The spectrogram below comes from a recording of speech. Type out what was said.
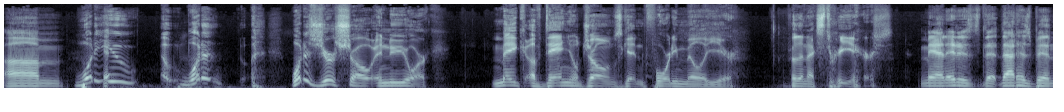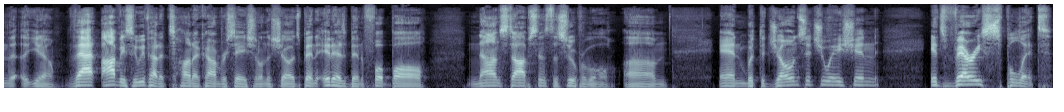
Um, what do you uh, what is, what does your show in New York make of Daniel Jones getting 40 mil a year for the next 3 years? man, it is that that has been uh, you know that obviously we've had a ton of conversation on the show. It's been it has been football nonstop since the Super Bowl. Um, and with the Jones situation, it's very split.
